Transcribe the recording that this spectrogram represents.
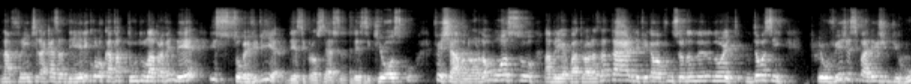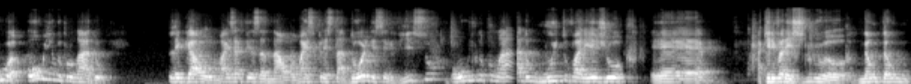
na frente da casa dele colocava tudo lá para vender e sobrevivia desse processo, desse quiosco, fechava na hora do almoço, abria 4 horas da tarde, ficava funcionando de noite. Então, assim, eu vejo esse varejo de rua ou indo para um lado legal, mais artesanal, mais prestador de serviço, ou indo para um lado muito varejo, é, aquele varejinho não tão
